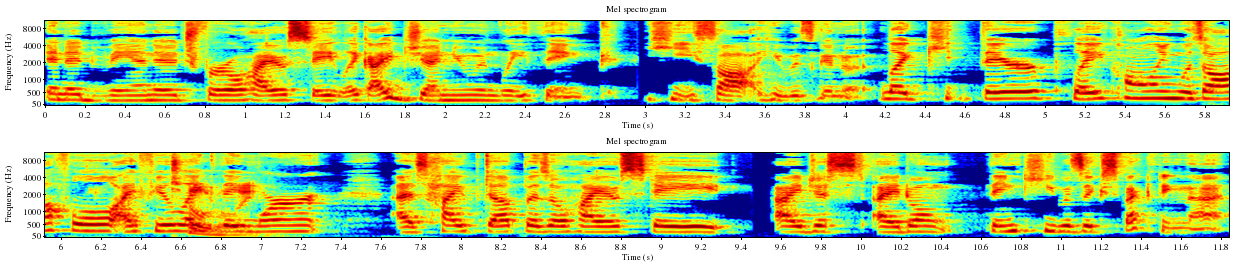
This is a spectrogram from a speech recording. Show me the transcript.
an advantage for Ohio State, like I genuinely think he thought he was gonna like their play calling was awful. I feel like they weren't as hyped up as Ohio State. I just I don't think he was expecting that.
